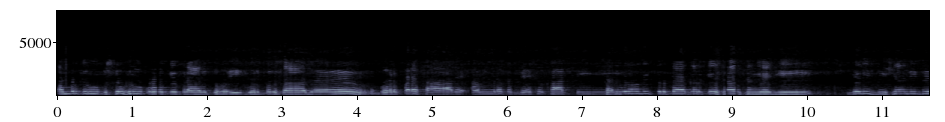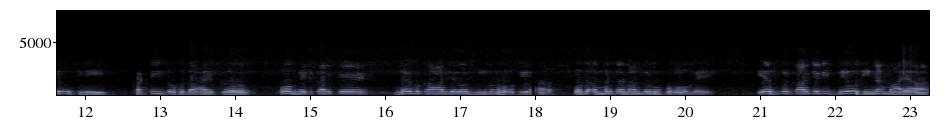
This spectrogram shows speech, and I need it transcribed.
ਅੰਮ੍ਰਿਤ ਰੂਪ ਸੁਖ ਰੂਪ ਹੋ ਕੇ ਪ੍ਰਾਪਤ ਹੋਈ। ਗੁਰ ਪ੍ਰਸਾਦ ਗੁਰ ਪ੍ਰਸਾਦ ਅੰਮ੍ਰਿਤ ਬਿਖ ਖਾਤੀ ਸਤਿਗੁਰਾਂ ਦੀ ਕਿਰਪਾ ਕਰਕੇ ਸਾਧ ਸੰਗਤ ਜੀ ਜਿਹੜੀ ਵਿਸ਼ਿਆਂ ਦੀ ਬਿਰੋ ਸੀ ਖੱਟੀ ਦੁਖਦਾਇਕ ਉਹ ਮਿਟ ਕਰਕੇ ਨਿਰਵਕਾਰ ਜਦੋਂ ਜੀਵਨ ਹੋ ਗਿਆ ਉਹਦਾ ਅੰਮ੍ਰਿਤ ਆਨੰਦ ਰੂਪ ਹੋ ਗਏ। ਇਸ ਪ੍ਰਕਾਰ ਜਿਹੜੀ ਬਿਰੋ ਸੀ ਨਾ ਮਾਇਆ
